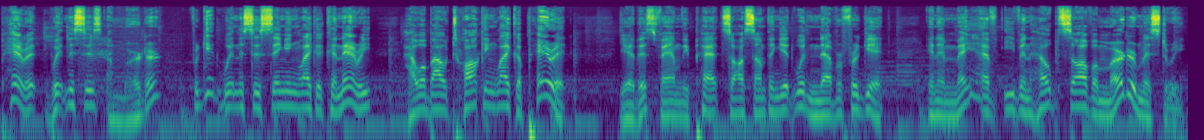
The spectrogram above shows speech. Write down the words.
Parrot witnesses a murder? Forget witnesses singing like a canary. How about talking like a parrot? Yeah, this family pet saw something it would never forget, and it may have even helped solve a murder mystery.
